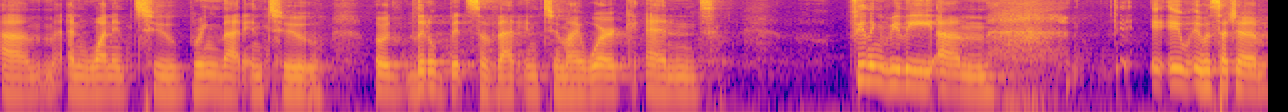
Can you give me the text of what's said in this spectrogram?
um, and wanted to bring that into or little bits of that into my work and feeling really, um, it, it, was such a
